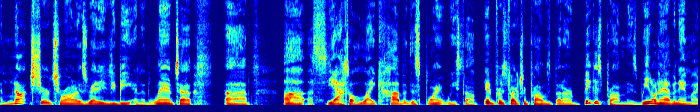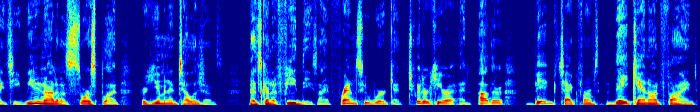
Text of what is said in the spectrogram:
I'm not sure Toronto is ready to be an Atlanta. Uh, uh, a Seattle like hub at this point. We still have infrastructure problems, but our biggest problem is we don't have an MIT. We do not have a source blood for human intelligence that's going to feed these. I have friends who work at Twitter here and other big tech firms. They cannot find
